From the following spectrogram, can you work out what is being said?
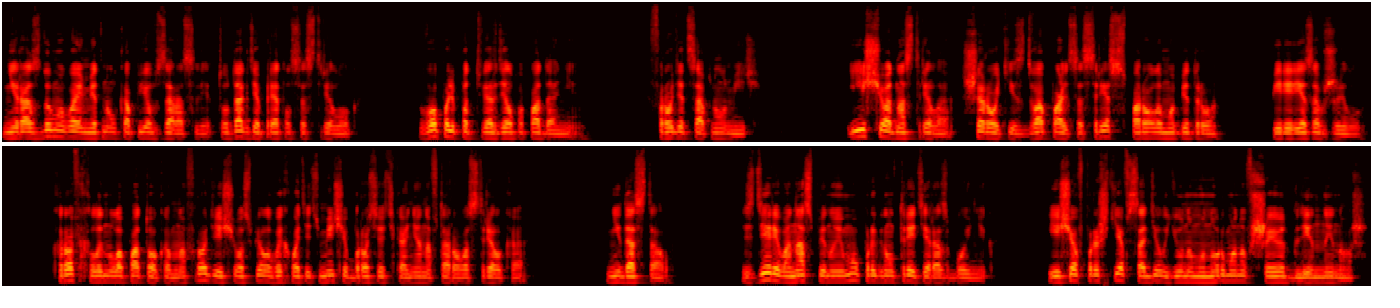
не раздумывая, метнул копье в заросли, туда, где прятался стрелок. Вопль подтвердил попадание. Фроди цапнул меч. И еще одна стрела, широкий, с два пальца срез вспорол ему бедро, перерезав жилу. Кровь хлынула потоком, но Фроди еще успел выхватить меч и бросить коня на второго стрелка. Не достал. С дерева на спину ему прыгнул третий разбойник. Еще в прыжке всадил юному Нурману в шею длинный нож.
